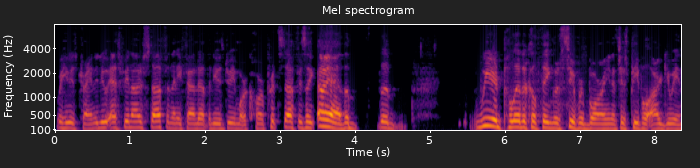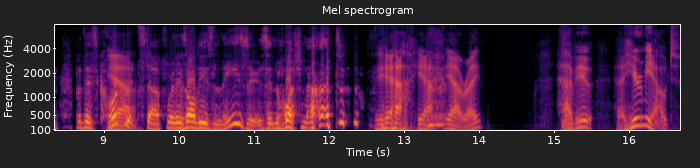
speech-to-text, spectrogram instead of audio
where he was trying to do espionage stuff, and then he found out that he was doing more corporate stuff. He's like, oh yeah, the the weird political thing was super boring. It's just people arguing, but this corporate Yeah. stuff where there's all these lasers and whatnot. yeah, yeah, yeah, right? Have you, uh, hear me out,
